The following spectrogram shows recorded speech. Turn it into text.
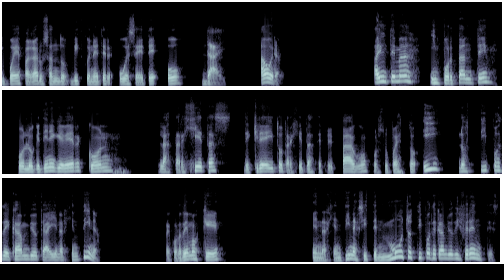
y puedes pagar usando Bitcoin Ether, USDT o DAI. Ahora, hay un tema importante con lo que tiene que ver con las tarjetas de crédito, tarjetas de prepago, por supuesto, y los tipos de cambio que hay en Argentina. Recordemos que en Argentina existen muchos tipos de cambio diferentes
